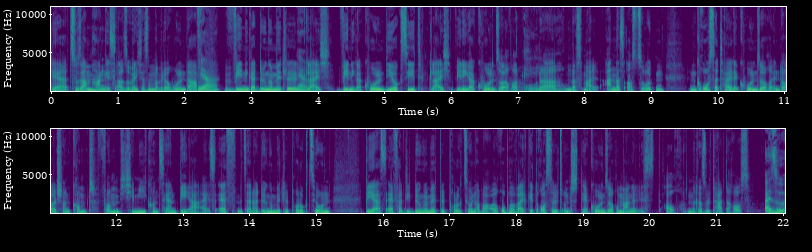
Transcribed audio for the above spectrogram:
Der Zusammenhang ist also, wenn ich das nochmal wiederholen darf, ja. weniger Düngemittel ja. gleich weniger Kohlendioxid gleich weniger Kohlensäure. Okay. Oder um das mal anders auszudrücken, ein großer Teil der Kohlensäure in Deutschland kommt vom Chemiekonzern BASF mit seiner Düngemittelproduktion. BASF hat die Düngemittelproduktion aber europaweit gedrosselt und der Kohlensäuremangel ist auch ein Resultat daraus. Also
